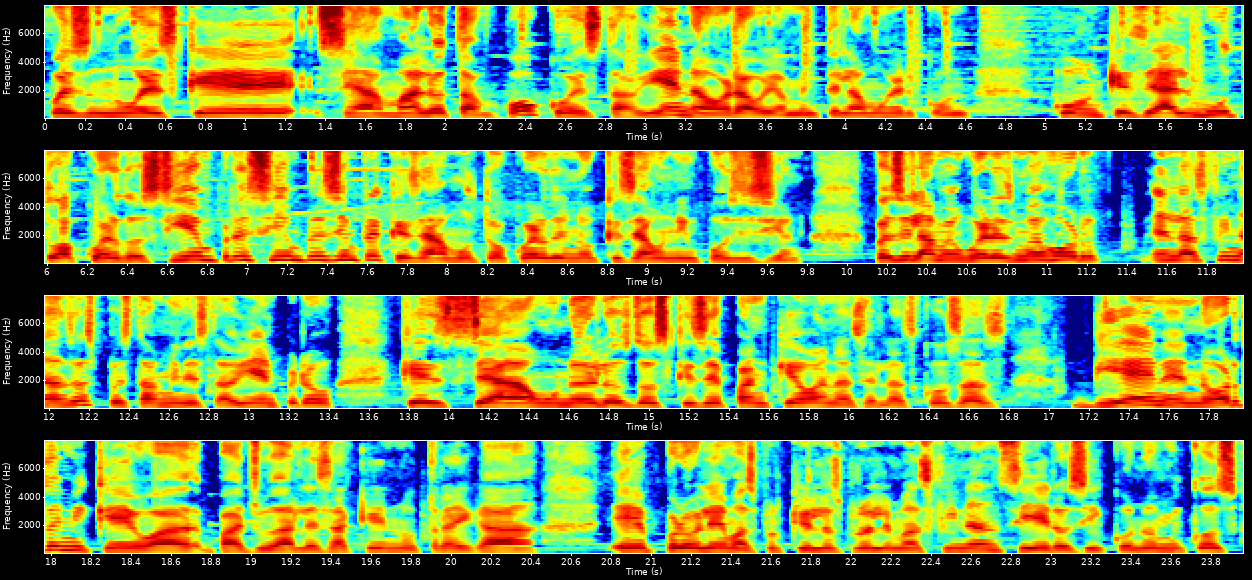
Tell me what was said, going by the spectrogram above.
pues no es que sea malo tampoco, está bien. Ahora, obviamente la mujer con, con que sea el mutuo acuerdo, siempre, siempre, siempre que sea mutuo acuerdo y no que sea una imposición. Pues si la mujer es mejor en las finanzas, pues también está bien, pero que sea uno de los dos que sepan que van a hacer las cosas bien, en orden y que va, a ayudarles a que no traiga eh, problemas, porque los problemas financieros y económicos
